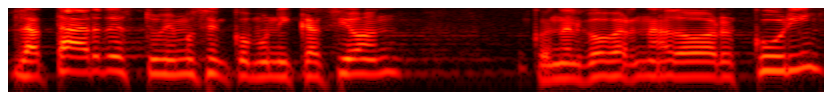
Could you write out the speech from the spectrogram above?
la tarde estuvimos en comunicación con el gobernador Curi,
